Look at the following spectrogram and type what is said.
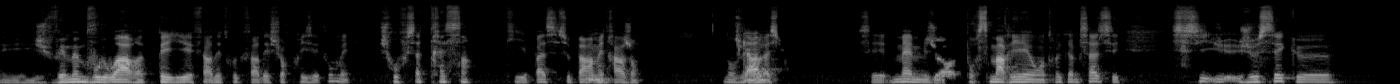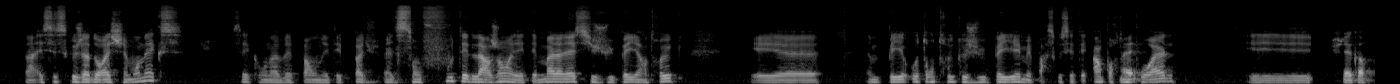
et je vais même vouloir payer, faire des trucs, faire des surprises et tout, mais je trouve ça très sain qu'il n'y ait pas ce paramètre mmh. argent dans une relation. C'est même genre pour se marier ou un truc comme ça, c'est si je sais que et c'est ce que j'adorais chez mon ex, c'est qu'on n'avait pas, on n'était pas, elle s'en foutait de l'argent, elle était mal à l'aise si je lui payais un truc et euh, elle me payait autant de trucs que je lui payais, mais parce que c'était important pour elle. Et je suis d'accord.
